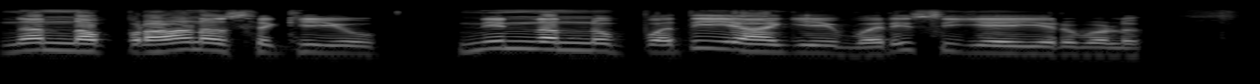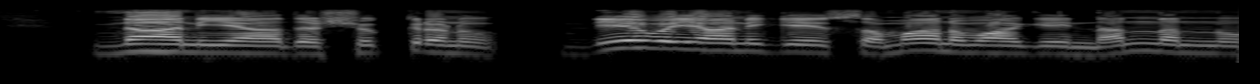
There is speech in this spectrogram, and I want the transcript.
ನನ್ನ ಪ್ರಾಣ ಸಖಿಯು ನಿನ್ನನ್ನು ಪತಿಯಾಗಿ ವರಿಸಿಯೇ ಇರುವಳು. ಜ್ಞಾನಿಯಾದ ಶುಕ್ರನು ದೇವಯಾನಿಗೆ ಸಮಾನವಾಗಿ ನನ್ನನ್ನು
